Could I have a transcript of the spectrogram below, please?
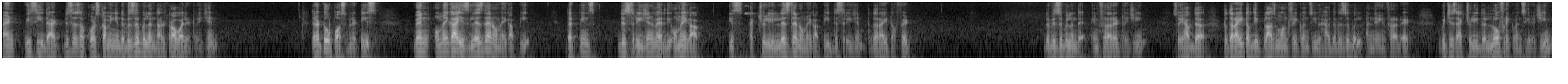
and we see that this is of course coming in the visible and the ultraviolet region. There are two possibilities when omega is less than omega p that means this region where the omega is actually less than omega p this region to the right of it the visible and the infrared regime. So, you have the to the right of the plasmon frequency you have the visible and the infrared which is actually the low frequency regime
